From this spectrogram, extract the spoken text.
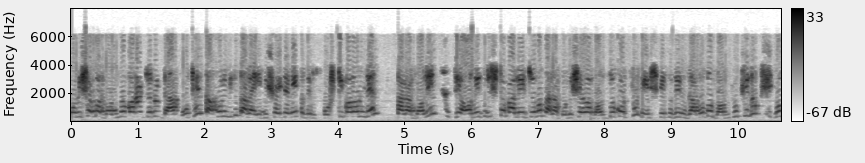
পরিষেবা বন্ধ করার জন্য ডাক ওঠে, তখন কিন্তু তারা এই বিষয়টা নিয়ে তাদের স্পষ্টীকরণ দেন। তারা বলেন যে অনির্দিষ্টকালের জন্য তারা পরিষেবা বন্ধ করছে, বেশ কিছুদিন যাবত বন্ধ ছিল এবং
